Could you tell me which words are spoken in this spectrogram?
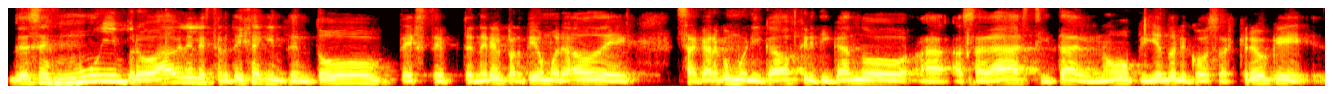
Entonces es muy improbable la estrategia que intentó este, tener el Partido Morado de sacar comunicados criticando a, a Sagasti y tal, ¿no? pidiéndole cosas. Creo que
